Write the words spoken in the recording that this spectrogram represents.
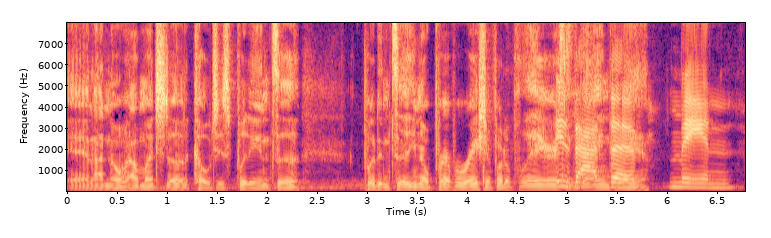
and I know how much the, the coaches put into put into you know preparation for the players Is and that game the plan. main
